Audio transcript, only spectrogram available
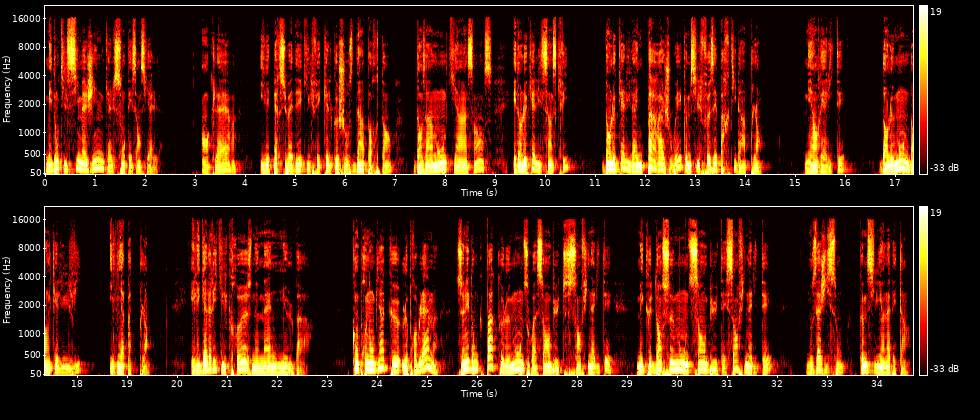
mais dont il s'imagine qu'elles sont essentielles. En clair, il est persuadé qu'il fait quelque chose d'important dans un monde qui a un sens et dans lequel il s'inscrit, dans lequel il a une part à jouer comme s'il faisait partie d'un plan. Mais en réalité, dans le monde dans lequel il vit, il n'y a pas de plan, et les galeries qu'il creuse ne mènent nulle part. Comprenons bien que le problème, ce n'est donc pas que le monde soit sans but, sans finalité, mais que dans ce monde sans but et sans finalité, nous agissons comme s'il y en avait un.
